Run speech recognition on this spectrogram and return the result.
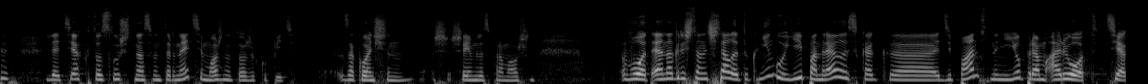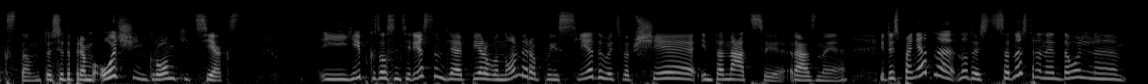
для тех, кто слушает нас в интернете, можно тоже купить. Закончен. Shameless promotion. Вот, и она говорит, что она читала эту книгу, ей понравилось, как э, Дипант на нее прям орет текстом. То есть это прям очень громкий текст. И ей показалось интересным для первого номера поисследовать вообще интонации разные. И то есть понятно, ну то есть с одной стороны это довольно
